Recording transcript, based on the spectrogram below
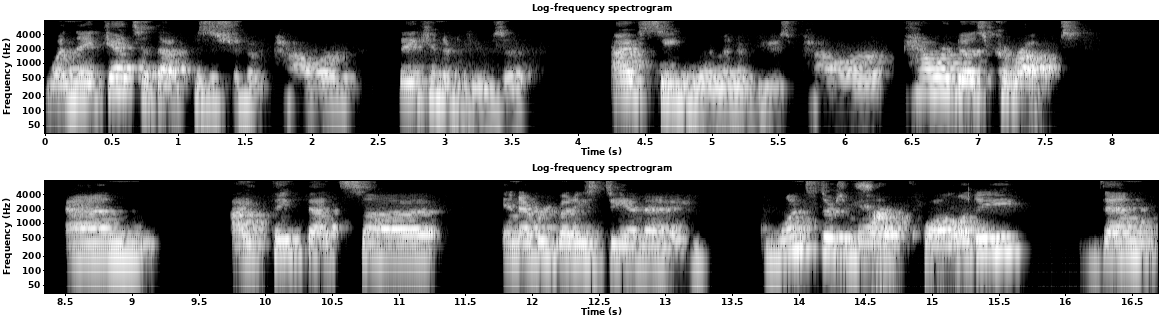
when they get to that position of power, they can abuse it. I've seen women abuse power. Power does corrupt. And I think that's uh, in everybody's DNA. Once there's more sure. equality, then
